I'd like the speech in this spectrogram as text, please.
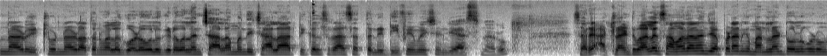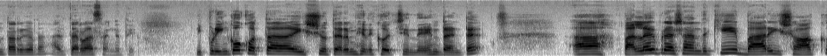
ఉన్నాడు ఇట్లున్నాడు అతని వల్ల గొడవలు గిడవలు అని చాలామంది చాలా ఆర్టికల్స్ రాసి అతన్ని డిఫేమేషన్ చేస్తున్నారు. సరే అట్లాంటి వాళ్ళకి సమాధానం చెప్పడానికి మనలాంటి వాళ్ళు కూడా ఉంటారు కదా అది తర్వాత సంగతి. ఇప్పుడు ఇంకో కొత్త ఇష్యూ తెర మీదకి వచ్చింది ఏంటంటే పల్లవి ప్రశాంత్కి భారీ షాక్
